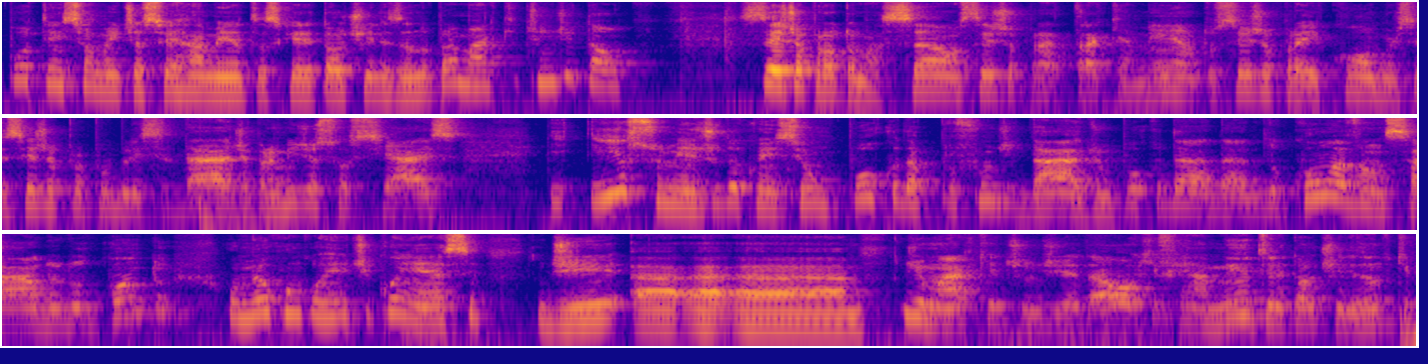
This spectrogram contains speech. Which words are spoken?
potencialmente as ferramentas que ele está utilizando para marketing digital. Seja para automação, seja para traqueamento, seja para e-commerce, seja para publicidade, para mídias sociais. E isso me ajuda a conhecer um pouco da profundidade, um pouco da, da, do quão avançado, do quanto o meu concorrente conhece de, a, a, a, de marketing digital, que ferramentas ele está utilizando, que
